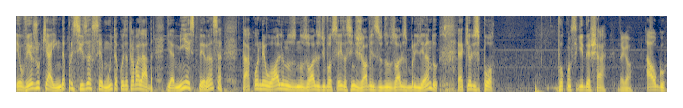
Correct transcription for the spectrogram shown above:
Eu vejo que ainda precisa ser muita coisa trabalhada. E a minha esperança tá quando eu olho nos, nos olhos de vocês, assim, de jovens, nos olhos brilhando, é que eu disse, pô, vou conseguir deixar Legal. algo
